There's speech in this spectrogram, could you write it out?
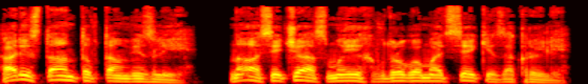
Арестантов там везли, но сейчас мы их в другом отсеке закрыли.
